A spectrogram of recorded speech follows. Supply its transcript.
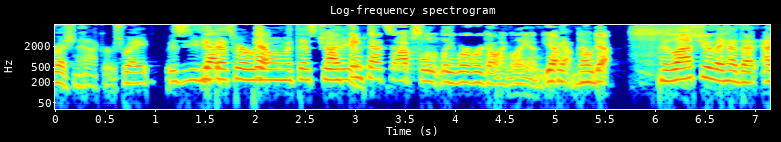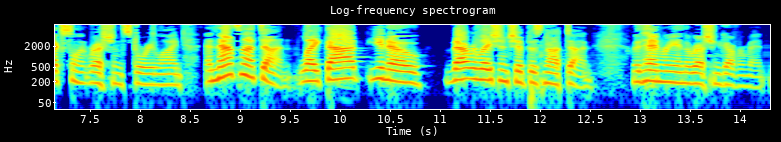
Russian hackers, right? Is, you think That- that's where we're yeah. going with this, Julie? I think that's absolutely where we're going, Lian. Yeah, Yeah. no doubt. Because last year they had that excellent Russian storyline, and that's not done. Like that, you know, that relationship is not done with Henry and the Russian government.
